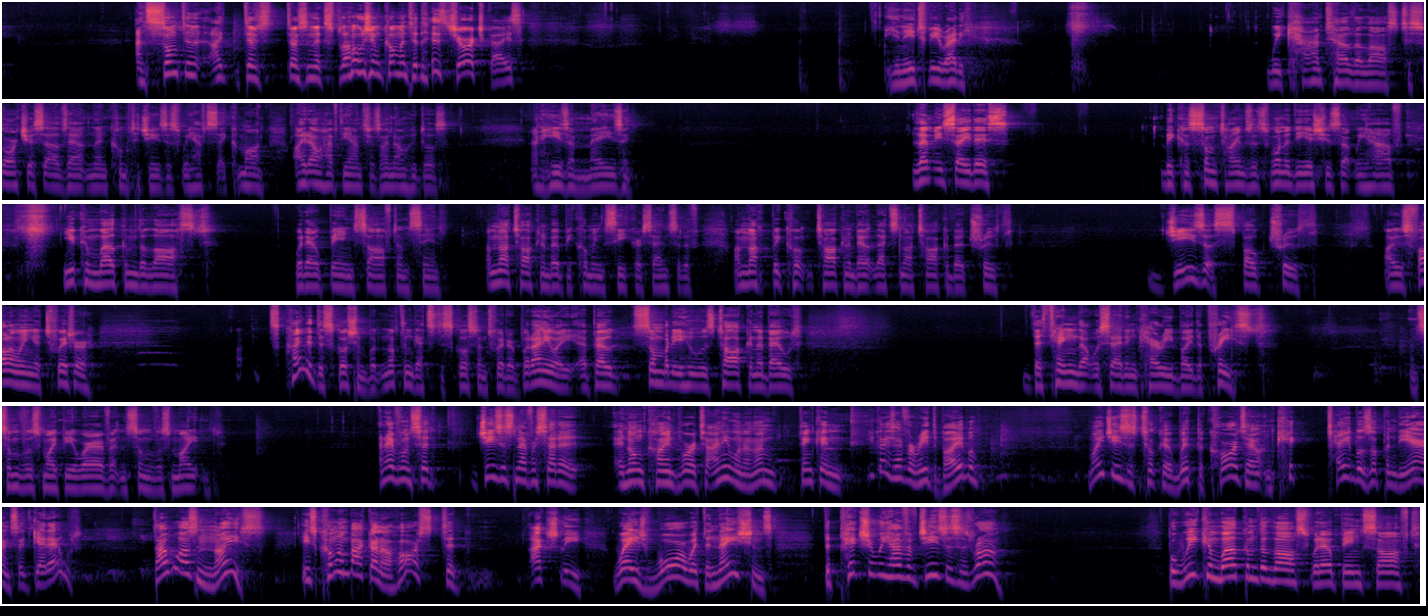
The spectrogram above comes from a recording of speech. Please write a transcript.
And something, I, there's, there's an explosion coming to this church, guys. You need to be ready. We can't tell the lost to sort yourselves out and then come to Jesus. We have to say, Come on, I don't have the answers. I know who does. And He's amazing. Let me say this because sometimes it's one of the issues that we have. You can welcome the lost without being soft on sin. I'm not talking about becoming seeker sensitive. I'm not beco- talking about let's not talk about truth. Jesus spoke truth. I was following a Twitter. It's kind of discussion, but nothing gets discussed on Twitter. But anyway, about somebody who was talking about the thing that was said in Kerry by the priest. And some of us might be aware of it and some of us mightn't. And everyone said, Jesus never said a, an unkind word to anyone. And I'm thinking, you guys ever read the Bible? My Jesus took a whip of cords out and kicked tables up in the air and said, Get out. That wasn't nice. He's coming back on a horse to actually wage war with the nations. The picture we have of Jesus is wrong. But we can welcome the lost without being soft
